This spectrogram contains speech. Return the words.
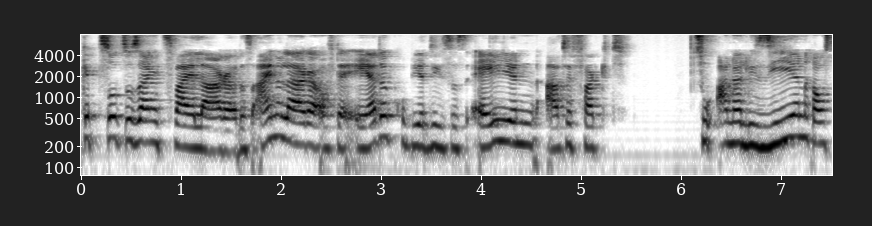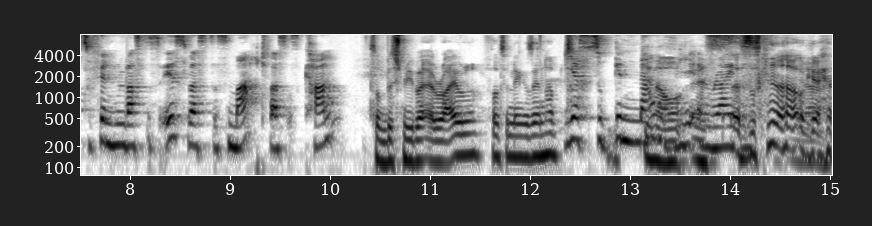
gibt's sozusagen zwei Lager. Das eine Lager auf der Erde probiert dieses Alien-Artefakt zu analysieren, rauszufinden, was das ist, was das macht, was es kann. So ein bisschen wie bei Arrival, falls ihr den gesehen habt. Yes, so genau, Genau, wie es- Arrival. Es ist, okay. Ja,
